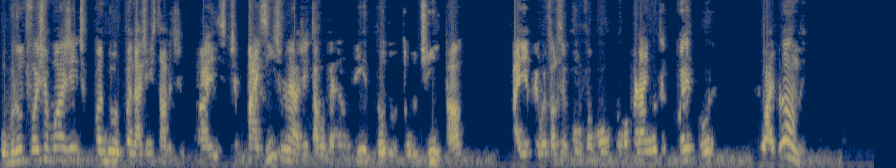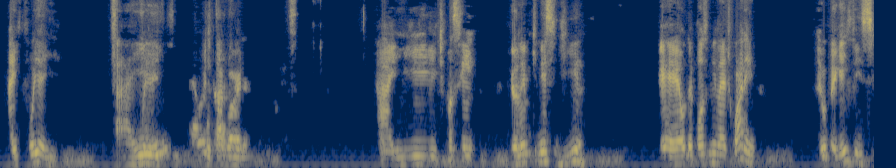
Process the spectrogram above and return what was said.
o Bruno foi chamou a gente quando, quando a gente estava tipo, mais, tipo, mais íntimo, né? A gente tava operando ali todo, todo dia e tal. Aí ele pegou e falou assim, pô, vamos, vamos operar em outra corretora. Eu, aí, vamos. Aí foi aí. Aí, foi aí é tá guarda. Aí, tipo assim, eu lembro que nesse dia é, o depósito me de 40. Eu peguei e fiz.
